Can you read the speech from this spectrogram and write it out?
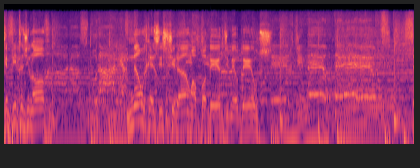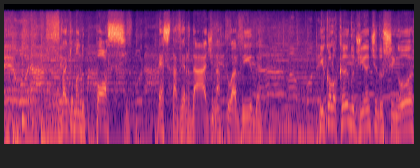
Repita de novo. Não resistirão ao poder de meu Deus. Vai tomando posse desta verdade na tua vida e colocando diante do Senhor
